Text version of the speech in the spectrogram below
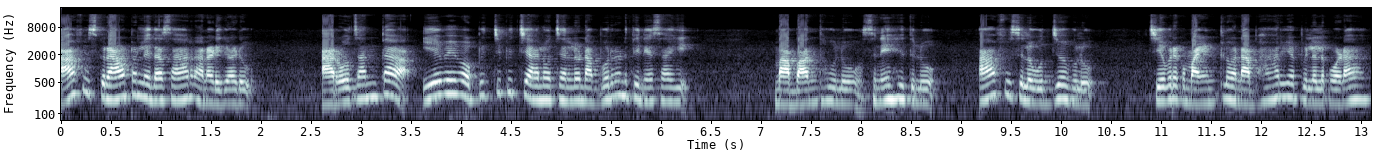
ఆఫీస్కి రావటం లేదా సార్? అని అడిగాడు. ఆ రోజంతా ఏవేవో పిచ్చి పిచ్చి ఆలోచనలు నా బుర్రను తినేశాయి. మా బంధువులు స్నేహితులు ఆఫీసులో ఉద్యోగులు చివరకు మా ఇంట్లో నా భార్య పిల్లలు కూడా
